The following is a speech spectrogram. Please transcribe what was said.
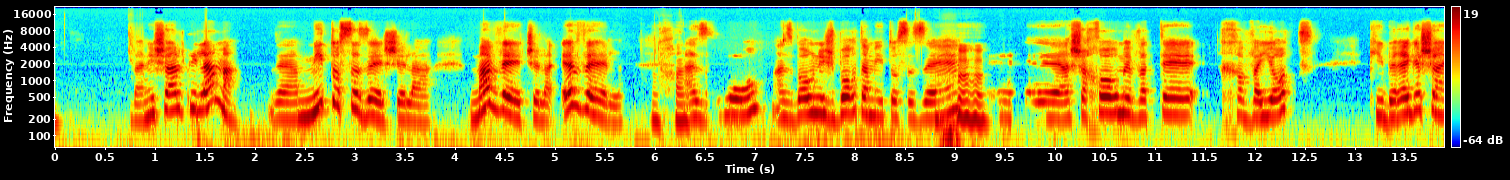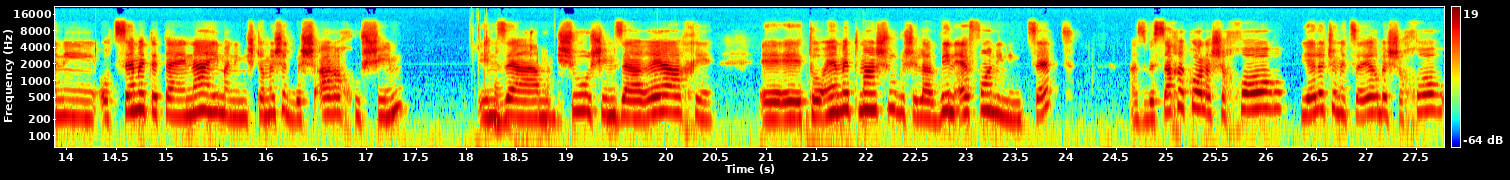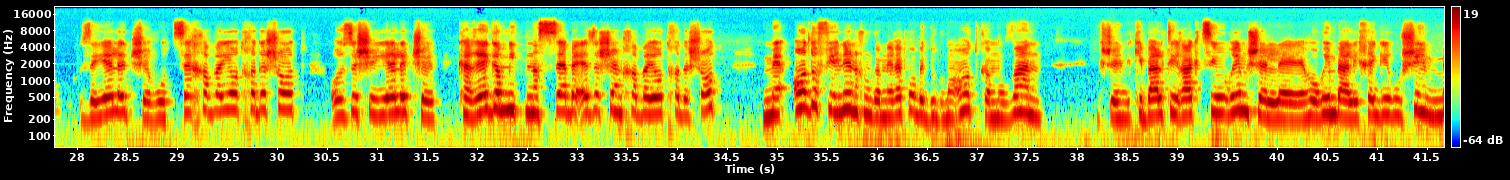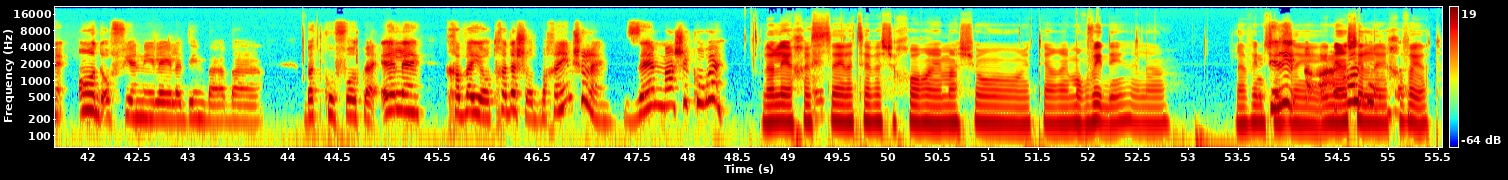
ואני שאלתי למה? זה המיתוס הזה של המוות, של האבל. נכון. אז לא, אז בואו נשבור את המיתוס הזה. אה, השחור מבטא חוויות, כי ברגע שאני עוצמת את העיניים, אני משתמשת בשאר החושים. כן. אם זה המישוש, אם זה הריח, אה, אה, תואמת משהו בשביל להבין איפה אני נמצאת. אז בסך הכל השחור, ילד שמצייר בשחור, זה ילד שרוצה חוויות חדשות, או זה שילד שכרגע מתנסה באיזה שהן חוויות חדשות. מאוד אופייני, אנחנו גם נראה פה בדוגמאות, כמובן, כשקיבלתי רק ציורים של אה, הורים בהליכי גירושים, מאוד אופייני לילדים ב- ב- בתקופות האלה. חוויות חדשות בחיים שלהם. זה מה שקורה. לא לייחס אה, לצבע שחור אה, משהו יותר מורבידי, אלא להבין תראי, שזה עניין של. חוויות.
